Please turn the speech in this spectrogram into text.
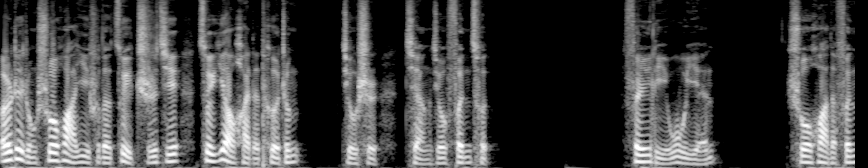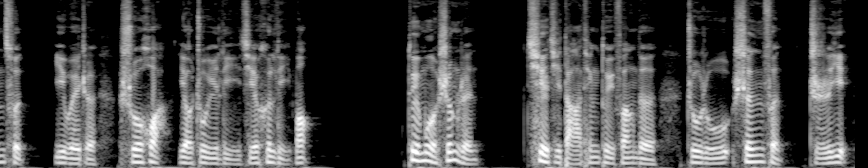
而这种说话艺术的最直接、最要害的特征，就是讲究分寸。非礼勿言，说话的分寸意味着说话要注意礼节和礼貌。对陌生人，切忌打听对方的诸如身份、职业、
